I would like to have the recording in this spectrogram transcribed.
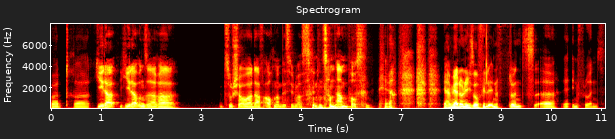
Quadrat. Jeder, jeder unserer Zuschauer darf auch mal ein bisschen was in unserem Namen posten. Ja. Wir haben ja noch nicht so viele Influence, äh, Influence.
